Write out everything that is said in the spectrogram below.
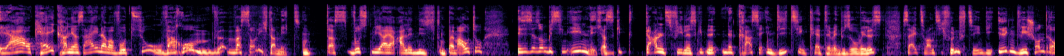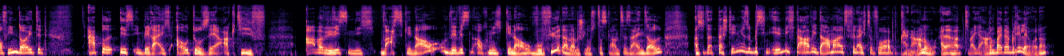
ja, okay, kann ja sein, aber wozu? Warum? Was soll ich damit? Und das wussten wir ja alle nicht. Und beim Auto ist es ja so ein bisschen ähnlich. Also es gibt ganz viele, es gibt eine, eine, krasse Indizienkette, wenn du so willst, seit 2015, die irgendwie schon darauf hindeutet, Apple ist im Bereich Auto sehr aktiv. Aber wir wissen nicht, was genau und wir wissen auch nicht genau, wofür dann am Schluss das Ganze sein soll. Also da, da stehen wir so ein bisschen ähnlich da wie damals, vielleicht so vor, keine Ahnung, eineinhalb, zwei Jahren bei der Brille, oder?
